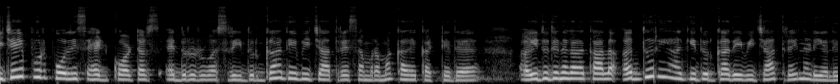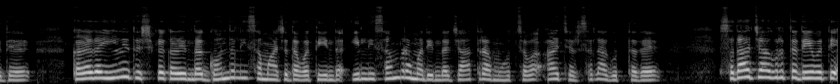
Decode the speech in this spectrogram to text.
ವಿಜಯಪುರ ಪೊಲೀಸ್ ಹೆಡ್ ಕ್ವಾರ್ಟರ್ಸ್ ಎದುರಿರುವ ಶ್ರೀ ದುರ್ಗಾದೇವಿ ಜಾತ್ರೆ ಸಂಭ್ರಮ ಕಲೆ ಕಟ್ಟಿದೆ. ಐದು ದಿನಗಳ ಕಾಲ ಅದ್ದೂರಿಯಾಗಿ ದುರ್ಗಾದೇವಿ ಜಾತ್ರೆ ನಡೆಯಲಿದೆ. ಕಳೆದ ಏಳು ದಶಕಗಳಿಂದ ಗೊಂದಲಿ ಸಮಾಜದ ವತಿಯಿಂದ ಇಲ್ಲಿ ಸಂಭ್ರಮದಿಂದ ಜಾತ್ರಾ ಮಹೋತ್ಸವ ಆಚರಿಸಲಾಗುತ್ತದೆ. ಸದಾ ಜಾಗೃತ ದೇವತೆ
